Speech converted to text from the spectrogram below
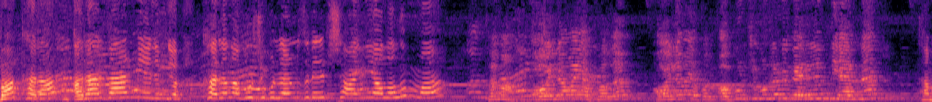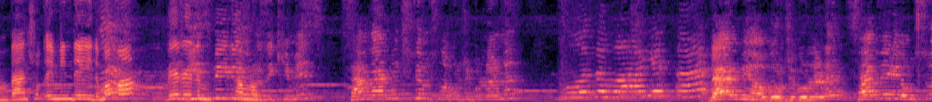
Bak Karan arar vermeyelim diyor. Karan abur cuburlarımızı verip Shiny'yi alalım mı? Tamam, oylama yapalım. Oylama yapalım. Abur cuburları verelim diyenler. Tamam ben çok emin değilim ama verelim. Biz veriyoruz Tamam. ikimiz. Sen vermek istiyor musun abur cuburlarını? Var yeter. Vermiyor abur cuburları. Sen veriyor musun?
